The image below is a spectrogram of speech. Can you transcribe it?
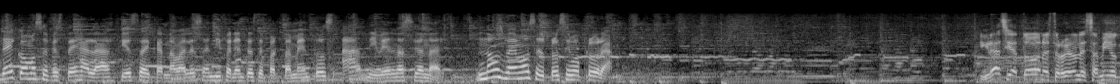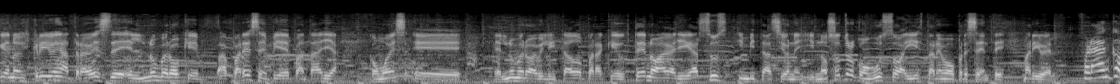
de cómo se festeja la fiesta de carnavales en diferentes departamentos a nivel nacional. Nos vemos el próximo programa. Y gracias a todos nuestros grandes amigos que nos escriben a través del número que aparece en pie de pantalla, como es eh, el número habilitado para que usted nos haga llegar sus invitaciones. Y nosotros con gusto ahí estaremos presentes. Maribel. Franco,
